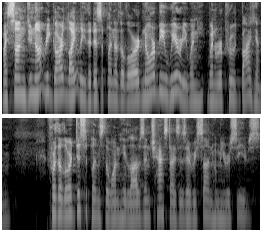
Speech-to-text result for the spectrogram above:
My son, do not regard lightly the discipline of the Lord, nor be weary when, when reproved by him. For the Lord disciplines the one he loves and chastises every son whom he receives.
